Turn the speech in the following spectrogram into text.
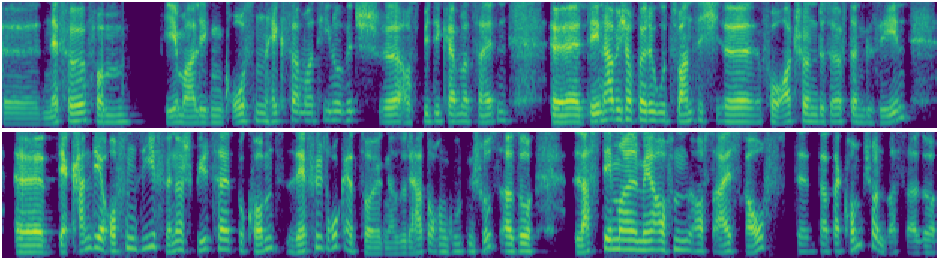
Äh, Neffe vom ehemaligen großen Hexer Martinovic äh, aus Bietigheimer Zeiten. Äh, den habe ich auch bei der U20 äh, vor Ort schon des Öfteren gesehen. Äh, der kann dir offensiv, wenn er Spielzeit bekommt, sehr viel Druck erzeugen. Also der hat auch einen guten Schuss. Also lass den mal mehr auf, aufs Eis rauf. Da, da, da kommt schon was. Also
